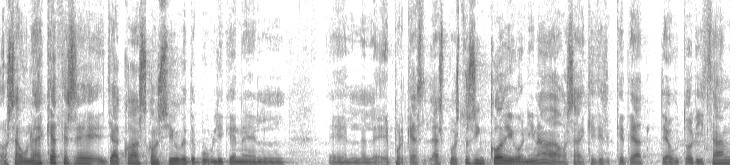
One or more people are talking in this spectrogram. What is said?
o sea, una vez que haces, eh, ya has conseguido que te publiquen el, porque le has puesto sin código ni nada, o sea, que decir que te, autorizan.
